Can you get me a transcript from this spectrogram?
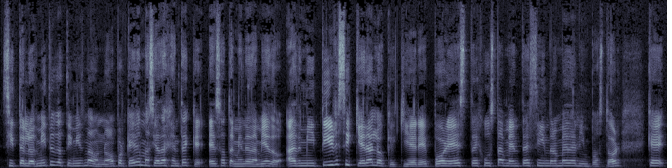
si te lo admites a ti misma o no, porque hay demasiada gente que eso también le da miedo. Admitir siquiera lo que quiere por este justamente síndrome del impostor que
